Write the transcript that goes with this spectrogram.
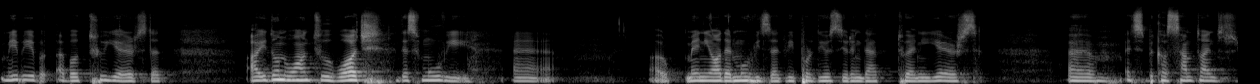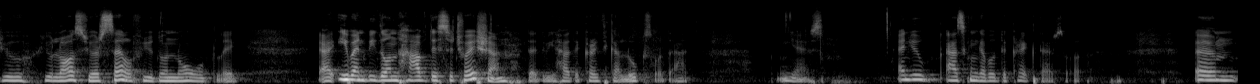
maybe about two years that I don't want to watch this movie uh, or many other movies that we produced during that 20 years. Um, it's because sometimes you, you lost yourself, you don't know, like, uh, even we don't have the situation that we had the critical looks for that. Yes. And you asking about the characters. Um,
